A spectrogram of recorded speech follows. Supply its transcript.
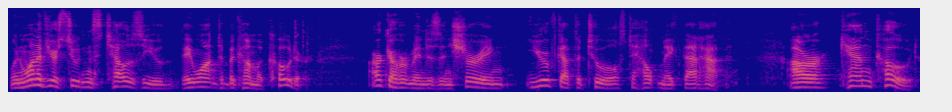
When one of your students tells you they want to become a coder, our government is ensuring you've got the tools to help make that happen. Our Can Code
